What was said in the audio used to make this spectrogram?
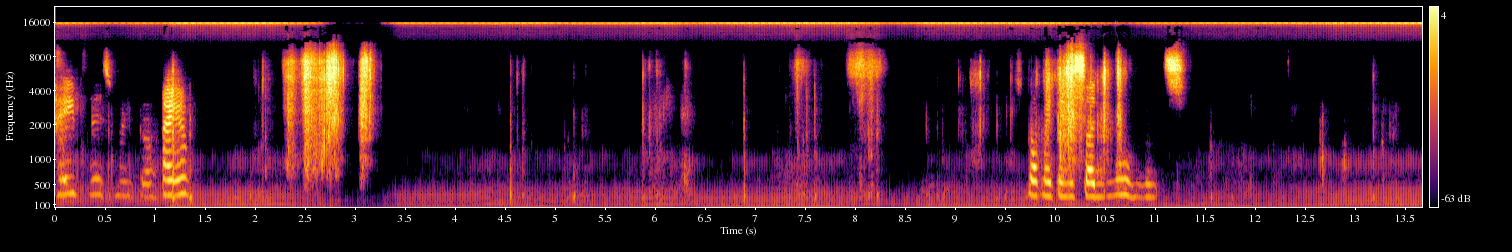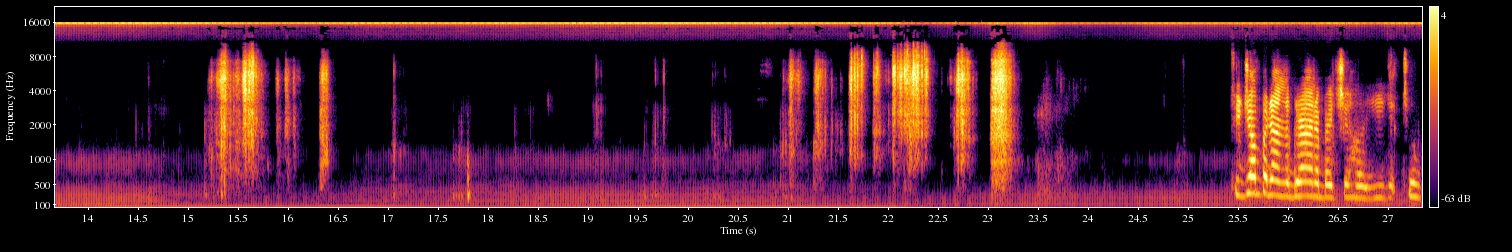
Tape this, Michael. I am. Don't make any sudden movements. If you jump it on the ground, I bet you he'll eat it too.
